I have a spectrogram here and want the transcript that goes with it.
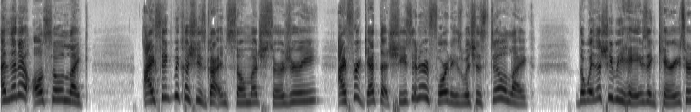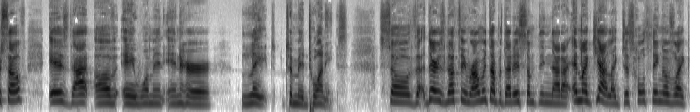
and then it also like I think because she's gotten so much surgery, I forget that she's in her 40s, which is still like the way that she behaves and carries herself is that of a woman in her late to mid 20s. So th- there's nothing wrong with that, but that is something that I and like yeah, like this whole thing of like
